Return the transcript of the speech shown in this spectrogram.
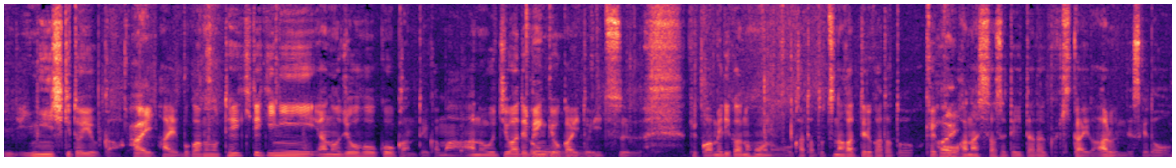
認識というか、はい、はい、僕はあの定期的にあの情報交換というか、まあ、あの内輪で勉強会と言いつつ、結構アメリカの方の方とつながってる方と結構お話しさせていただく機会があるんですけど、はい、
